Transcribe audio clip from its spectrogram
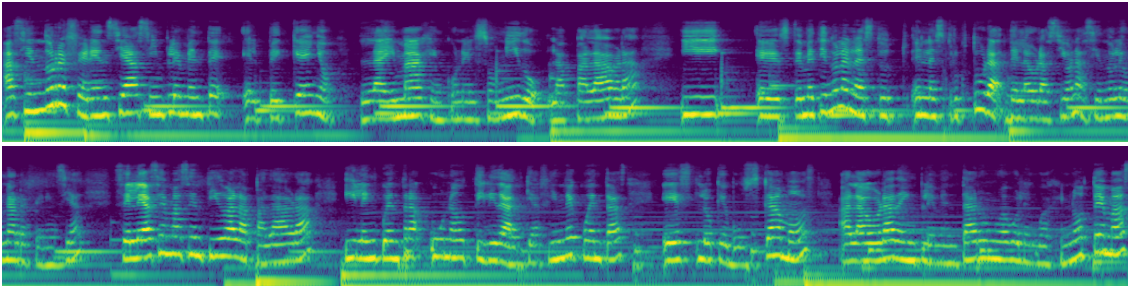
haciendo referencia simplemente el pequeño, la imagen con el sonido, la palabra y este, metiéndola en la, en la estructura de la oración, haciéndole una referencia, se le hace más sentido a la palabra y le encuentra una utilidad que a fin de cuentas es lo que buscamos a la hora de implementar un nuevo lenguaje. No temas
